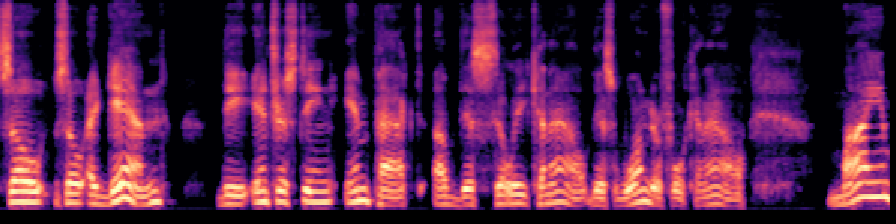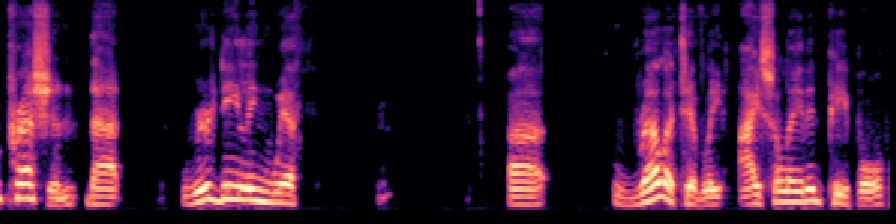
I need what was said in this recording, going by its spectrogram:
So, so again, the interesting impact of this silly canal, this wonderful canal, my impression that we're dealing with uh, relatively isolated people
